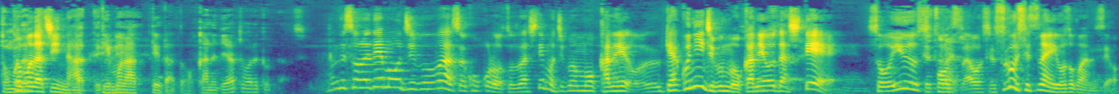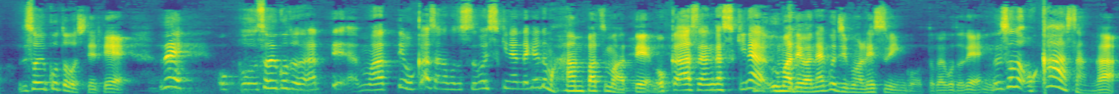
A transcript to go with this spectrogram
友達になってもらってたとお金で雇われとったんですよ。で、それでもう自分は、そう心を閉ざしても自分もお金を、逆に自分もお金を出して、そういうスポンサーをして、すごい切ない男なんですよ。でそういうことをしてて、で、そういうことがあって、もあって、お母さんのことすごい好きなんだけれども、反発もあって、お母さんが好きな馬ではなく自分はレスリングをとかいうことでそのお母さんが、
